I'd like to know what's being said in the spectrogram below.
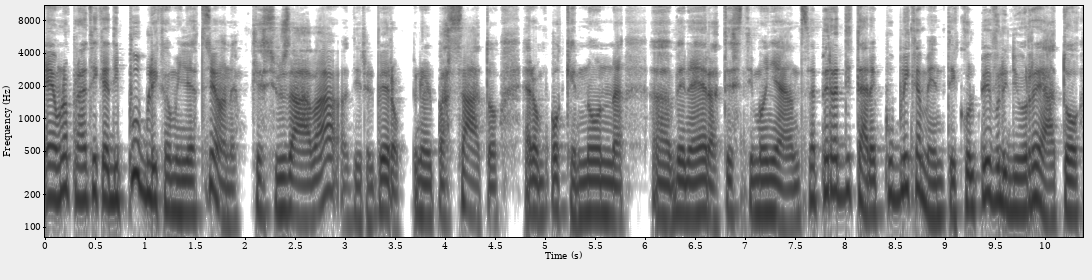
è una pratica di pubblica umiliazione che si usava, a dire il vero, nel passato. Era un po' che non uh, ve ne era testimonianza, per additare pubblicamente i colpevoli di un reato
